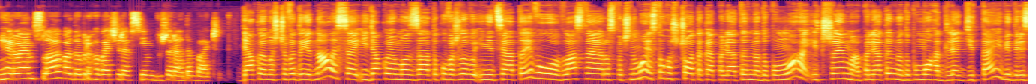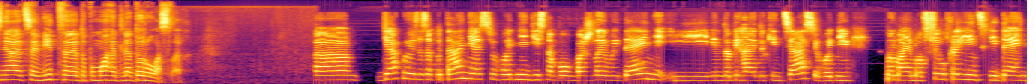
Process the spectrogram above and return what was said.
Героям слава, доброго вечора всім. Дуже рада бачити. Dякуємо, що ви доєдналися, і дякуємо за таку важливу ініціативу. Власне, розпочнемо із того, що таке паліативна допомога і чим паліативна допомога для дітей відрізняється від е, допомоги для дорослих. Е, Дякую за запитання. Сьогодні дійсно був важливий день, і він добігає до кінця. Сьогодні ми маємо всеукраїнський день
